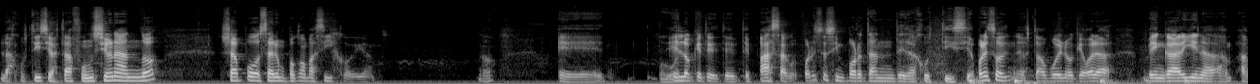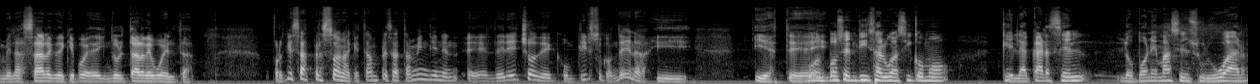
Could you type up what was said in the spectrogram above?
la justicia está funcionando, ya puedo ser un poco más hijo, digamos. ¿no? Es lo que te, pasa, por eso es importante la justicia, por eso está bueno que ahora venga alguien a, amenazar de que puede indultar de vuelta. Porque esas personas que están presas también tienen eh, el derecho de cumplir su condena. Y, y este, ¿Vos sentís algo así como que la cárcel lo pone más en su lugar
